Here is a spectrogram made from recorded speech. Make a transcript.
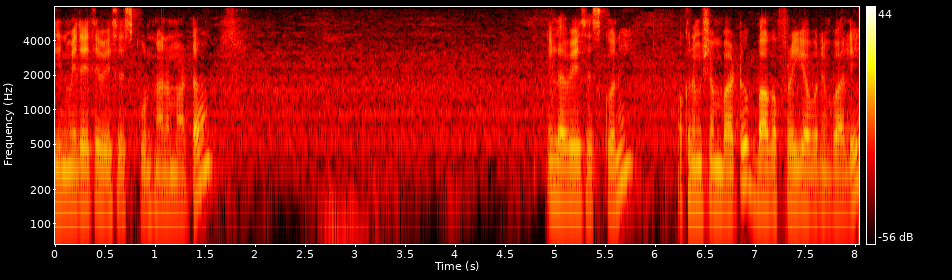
దీని మీద అయితే వేసేసుకుంటున్నాను అనమాట ఇలా వేసేసుకొని ఒక నిమిషం పాటు బాగా ఫ్రై అవ్వనివ్వాలి.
